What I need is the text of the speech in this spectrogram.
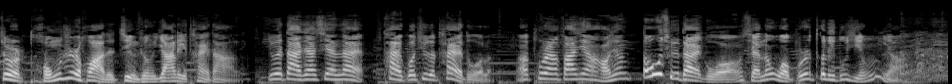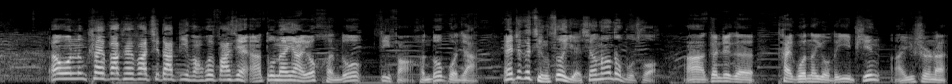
就是同质化的竞争压力太大了。因为大家现在泰国去的太多了啊，突然发现好像都去泰国，显得我不是特立独行一样。啊，我能开发开发其他地方，会发现啊，东南亚有很多地方很多国家。哎，这个景色也相当的不错啊，跟这个泰国呢有的一拼啊。于是呢，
